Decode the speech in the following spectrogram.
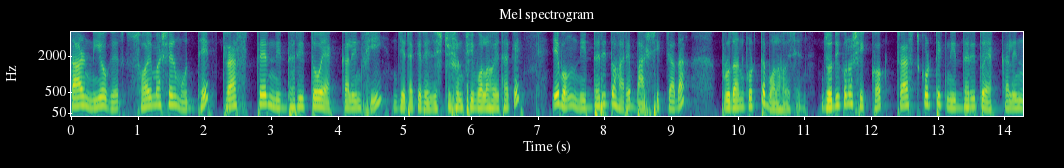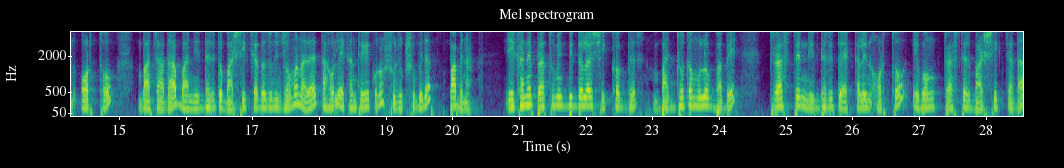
তার নিয়োগের ছয় মাসের মধ্যে ট্রাস্টের নির্ধারিত এককালীন ফি, যেটাকে রেজিস্ট্রেশন ফি বলা হয়ে থাকে, এবং নির্ধারিত হারে বার্ষিক চাঁদা প্রদান করতে বলা হয়েছে। যদি কোনো শিক্ষক ট্রাস্ট কর্তৃক নির্ধারিত এককালীন অর্থ বা চাঁদা বা নির্ধারিত বার্ষিক চাঁদা যদি জমা না দেয়, তাহলে এখান থেকে কোনো সুযোগ সুবিধা পাবে না। এখানে প্রাথমিক বিদ্যালয়ের শিক্ষকদের বাধ্যতামূলকভাবে ট্রাস্টের নির্ধারিত এককালীন অর্থ এবং ট্রাস্টের বার্ষিক চাঁদা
